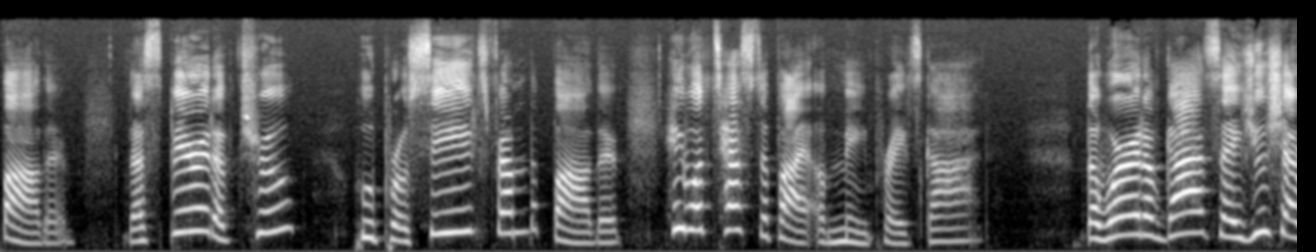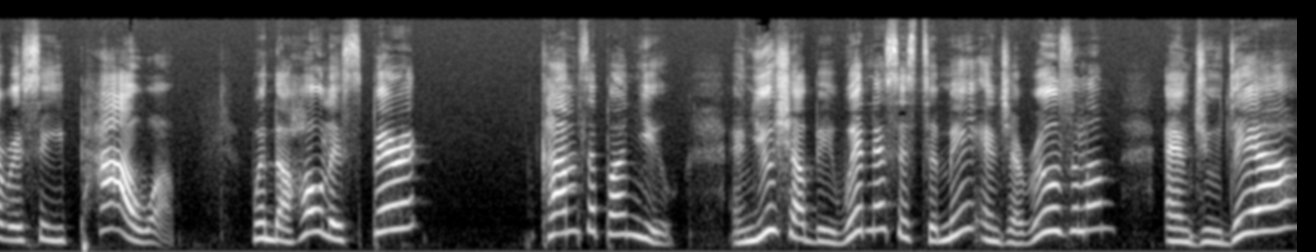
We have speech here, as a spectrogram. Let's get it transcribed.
Father, the Spirit of truth, who proceeds from the Father, he will testify of me, praise God. The Word of God says, You shall receive power when the Holy Spirit comes upon you, and you shall be witnesses to me in Jerusalem and Judea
